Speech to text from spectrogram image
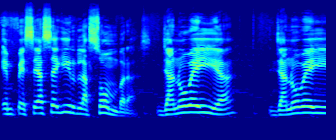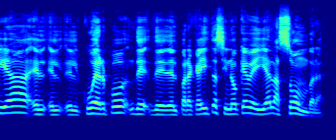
empecé a seguir las sombras. Ya no veía, ya no veía el, el, el cuerpo de, del paracaidista, sino que veía la sombra.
